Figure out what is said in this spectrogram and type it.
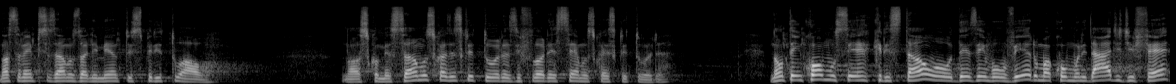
nós também precisamos do alimento espiritual. Nós começamos com as Escrituras e florescemos com a Escritura. Não tem como ser cristão ou desenvolver uma comunidade de fé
